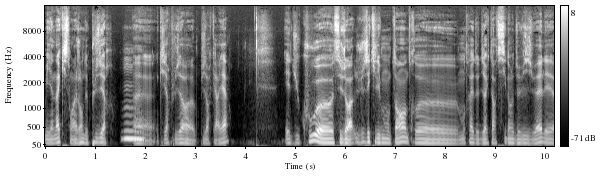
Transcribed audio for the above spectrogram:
mais il y en a qui sont agents de plusieurs Mm. euh, qui gèrent plusieurs, euh, plusieurs carrières. Et du coup euh, c'est genre juste j'équilibre mon temps entre euh, mon travail de directeur artistique dans l'audiovisuel et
